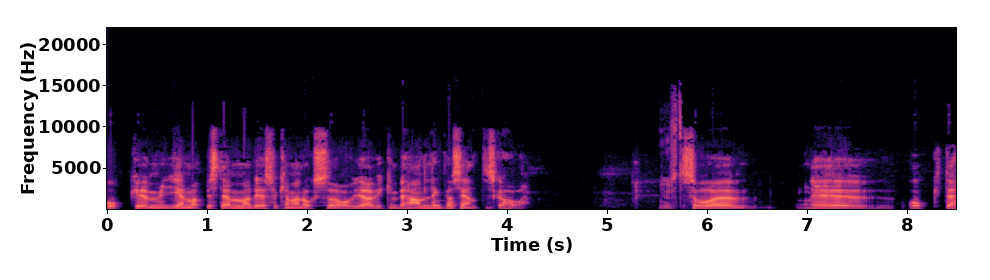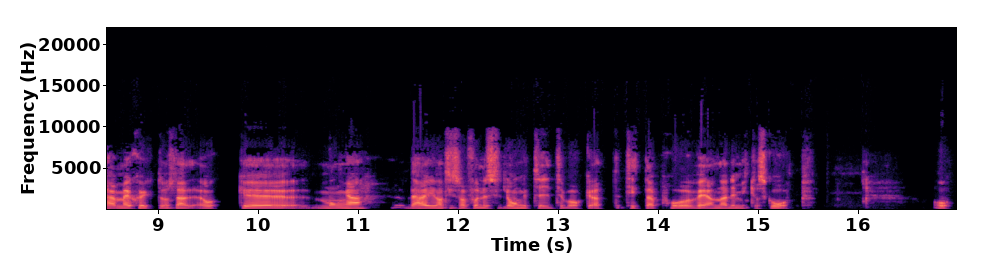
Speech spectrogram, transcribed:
och eh, genom att bestämma det så kan man också avgöra vilken behandling patienten ska ha. Så, eh, och det här med sjukdomsnöd och eh, många, det här är något som har funnits lång tid tillbaka, att titta på vävnad i mikroskop. Och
